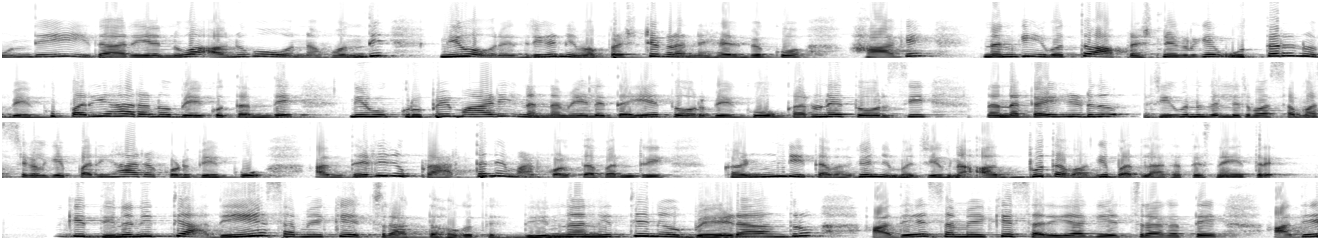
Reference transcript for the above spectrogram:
ಮುಂದೆಯೇ ಇದ್ದಾರೆ ಅನ್ನುವ ಅನುಭವವನ್ನು ಹೊಂದಿ ನೀವು ಅವರ ಎದುರಿಗೆ ನಿಮ್ಮ ಪ್ರಶ್ನೆಗಳನ್ನ ಹೇಳಬೇಕು. ಹಾಗೆ ನನಗೆ ಇವತ್ತು ಆ ಪ್ರಶ್ನೆಗಳಿಗೆ ಉತ್ತರನೂ ಬೇಕು, ಪರಿಹಾರನೂ ಬೇಕು ತಂದೆ. ನೀವು ಕೃಪೆ ಮಾಡಿ ನನ್ನ ಮೇಲೆ ದಯೆ ತೋರಬೇಕು. ಕರುಣೆ ತೋರಿಸಿ ನನ್ನ ಕೈ ಹಿಡಿದು ಜೀವನದಲ್ಲಿರುವ ಸಮಸ್ಯೆಗಳಿಗೆ ಪರಿಹಾರ ಕೊಡಬೇಕು ಅಂತೇಳಿ ನೀವು ಪ್ರಾರ್ಥನೆ ಮಾಡ್ಕೊಳ್ತಾ ಬನ್ರಿ. ಖಂಡಿತವಾಗಿಯೂ ನಿಮ್ಮ ಜೀವನ ಅದ್ಭುತವಾಗಿ ಬದಲಾಗುತ್ತೆ ಸ್ನೇಹಿತರೆ. ನಿಮಗೆ ದಿನನಿತ್ಯ ಅದೇ ಸಮಯಕ್ಕೆ ಎಚ್ಚರ ಆಗ್ತಾ ಹೋಗುತ್ತೆ. ದಿನನಿತ್ಯ ನೀವು ಬೇಡ ಅಂದ್ರೂ ಅದೇ ಸಮಯಕ್ಕೆ ಸರಿಯಾಗಿ ಎಚ್ಚರ ಆಗುತ್ತೆ. ಅದೇ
